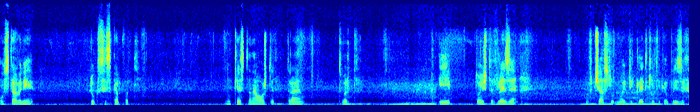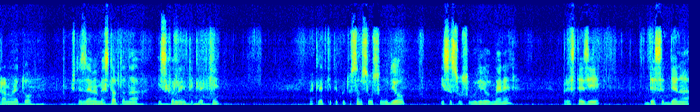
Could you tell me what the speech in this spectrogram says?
оставени тук се скапват но кестена е още траен, твърд. И той ще влезе в част от моите клетки, така при захранването ще вземе местата на изхвърлените клетки, на клетките, които съм се освободил и са се освободили от мене през тези 10 дена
